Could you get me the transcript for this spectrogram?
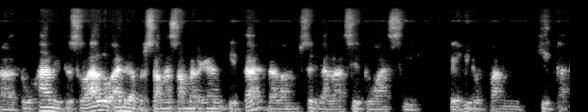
uh, Tuhan itu selalu ada bersama-sama dengan kita dalam segala situasi kehidupan kita.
